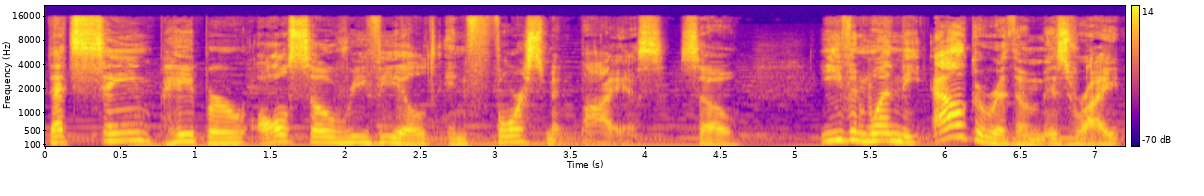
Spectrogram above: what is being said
That same paper also revealed enforcement bias. So, even when the algorithm is right,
